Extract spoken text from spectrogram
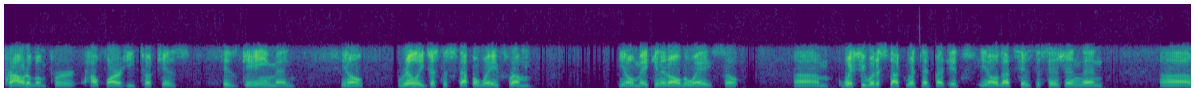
proud of him for how far he took his, his game and, you know, really just a step away from, you know, making it all the way. So, um, wish he would have stuck with it, but it's you know that's his decision, and uh,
